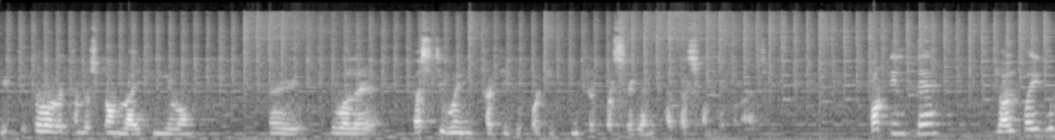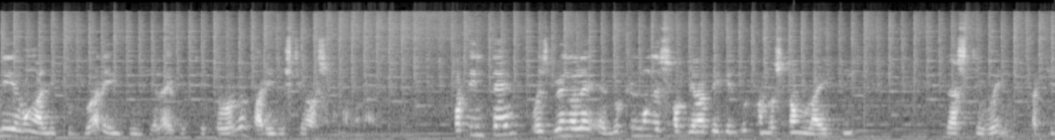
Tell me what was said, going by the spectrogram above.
বিক্ষিপ্তভাবে থান্ডারস্টর্ম লাইটিং এবং কি বলে gusty wind thirty to forty kilometre per second থাকার সম্ভাবনা আছে। ফর্টিনতে জলপাইগুড়ি এবং আলিপুরদুয়ার এই দুই জেলায় বিক্ষিপ্তভাবে ভারী বৃষ্টি হওয়ার সম্ভাবনা ফর্টিনতে ওয়েস্ট বেঙ্গলে দক্ষিণবঙ্গের সব জেলাতেই কিন্তু thunderstorm lighting gusty wind thirty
